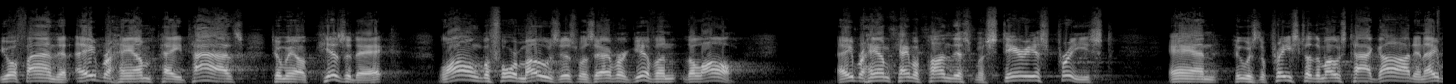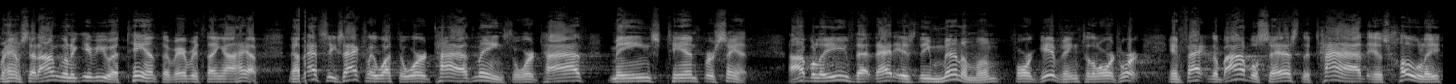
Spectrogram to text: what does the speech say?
you'll find that Abraham paid tithes to Melchizedek long before Moses was ever given the law. Abraham came upon this mysterious priest and who was the priest of the Most High God. And Abraham said, I'm going to give you a tenth of everything I have. Now, that's exactly what the word tithe means. The word tithe means 10%. I believe that that is the minimum for giving to the Lord's work. In fact, the Bible says the tithe is holy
